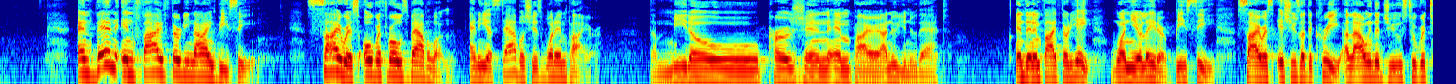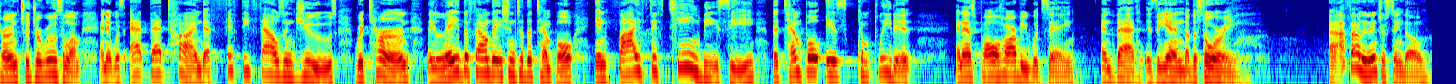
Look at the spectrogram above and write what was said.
and then in 539 BC, Cyrus overthrows Babylon and he establishes what empire? The Medo Persian Empire. I knew you knew that. And then in 538, one year later, BC, Cyrus issues a decree allowing the Jews to return to Jerusalem. And it was at that time that 50,000 Jews returned. They laid the foundation to the temple. In 515 BC, the temple is completed. And as Paul Harvey would say, and that is the end of the story. I found it interesting, though,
